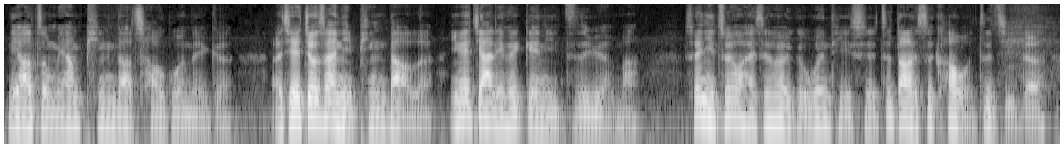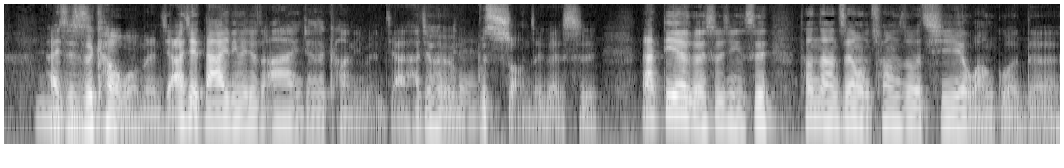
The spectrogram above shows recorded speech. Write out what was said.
你要怎么样拼到超过那个？而且就算你拼到了，因为家里会给你资源嘛，所以你最后还是会有一个问题是，这到底是靠我自己的？还是是靠我们家，而且大家一定会觉得啊，你就是靠你们家，他就会很不爽这个事。那第二个事情是，通常这种创作企业王国的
